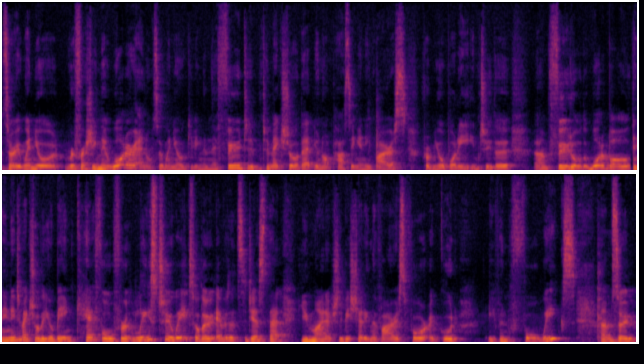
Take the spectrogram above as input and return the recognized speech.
sorry, when you're refreshing their water and also when you're giving them their food to, to make sure that you're not passing any virus from your body into the um, food or the water bowl. And you need to make sure that you're being careful for at least two weeks, although evidence suggests that you might actually be shedding the virus for a good even four weeks. Um, so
